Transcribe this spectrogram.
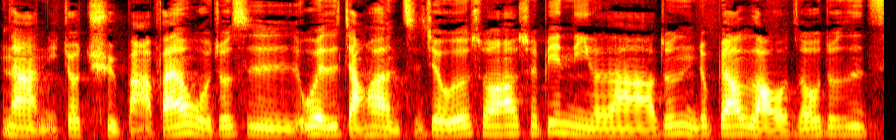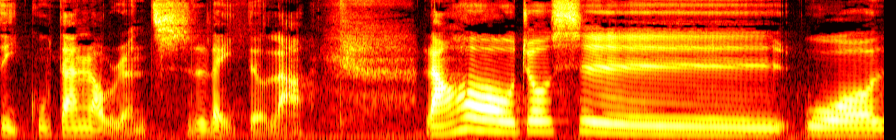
那你就去吧。反正我就是，我也是讲话很直接，我就说啊，随便你啦，就是你就不要老了之后就是自己孤单老人之类的啦。然后就是我，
